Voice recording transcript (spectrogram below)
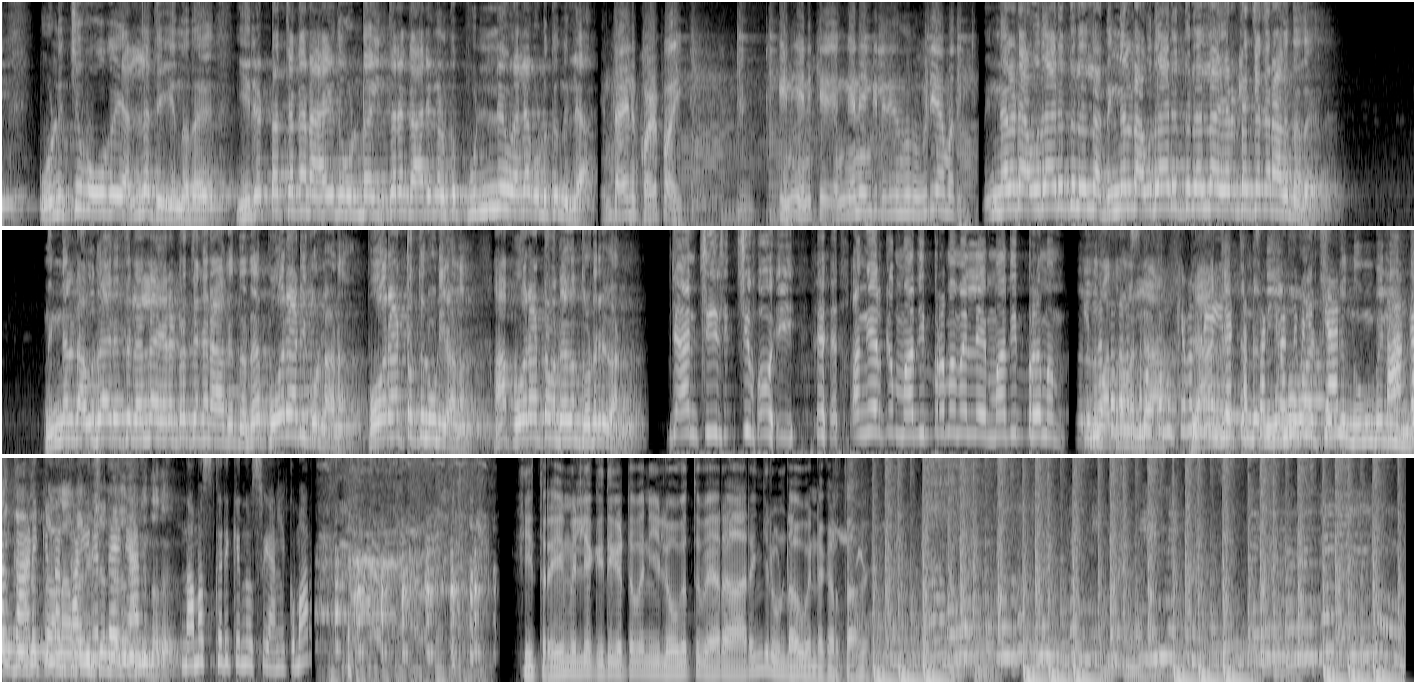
ഒളിച്ചു പോവുകയല്ല ചെയ്യുന്നത്. ഇരട്ടച്ചങ്ങനായതുകൊണ്ട് ഇത്തരം കാര്യങ്ങൾക്ക് പുല്ല് വില കൊടുക്കുന്നില്ല. എന്തായാലും കുഴപ്പമായി. ഇനി എനിക്ക് എങ്ങനെയെങ്കിലും ഇതിൽ നിന്ന് ഊരിയാ മതി. നിങ്ങളുടെ ഔദാര്യത്തിലല്ല നിങ്ങളുടെ ഔദാര്യത്തിലല്ല ഇരട്ടച്ചങ്ങനാകുന്നത്. നിങ്ങളുടെ ഔദാര്യത്തിലല്ല ഇരട്ടച്ചങ്ങനാകുന്നത് പോരാടിക്കൊണ്ടാണ് പോരാട്ടത്തിലൂടെയാണ്. ആ പോരാട്ടം അദ്ദേഹം തുടരുകയാണ്. ഞാൻ ചിരിച്ചു പോയി. അങ്ങേർക്ക് മതിഭ്രമല്ലേ മതിഭ്രമം. ഇത് ഇന്നത്തെ മാത്രമല്ല ദിവസം രാജ്യത്തിന്റെ ഇരട്ടച്ചങ്കൻ എന്ന് വിളിക്കാൻ നിയമവാഴ്ചയ്ക്ക് മുമ്പിൽ താങ്കൾ കാണിക്കുന്ന ധൈര്യത്തെ ഞാൻ നമസ്കരിക്കുന്നു ശ്രീ അനിൽകുമാർ. ഇത്രയും വലിയ ഗതികെട്ടവൻ ഈ ലോകത്ത് വേറെ ആരെങ്കിലും ഉണ്ടാവും എന്റെ കർത്താവ്.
